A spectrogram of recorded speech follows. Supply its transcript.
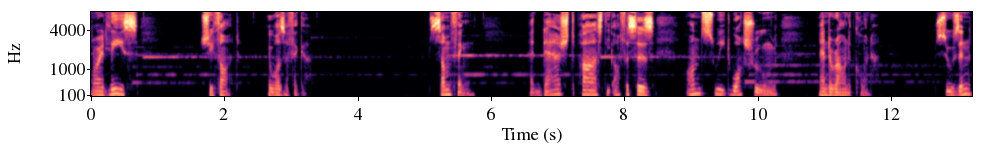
Or at least, she thought it was a figure. Something had dashed past the office's ensuite washroom and around a corner. Susan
